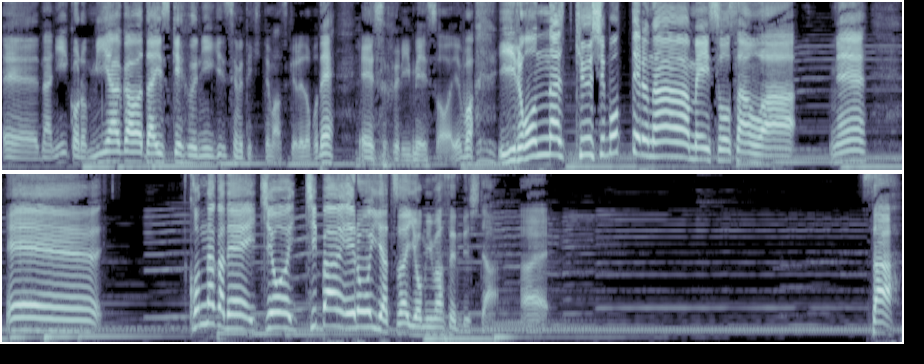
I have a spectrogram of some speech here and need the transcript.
えー何？この宮川大輔風に攻めてきてますけれどもね。えースフリーメイソー。やっぱ、いろんな球種持ってるなメイソーさんは。ね。えー、この中で一応一番エロいやつは読みませんでした。はい。さあ。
